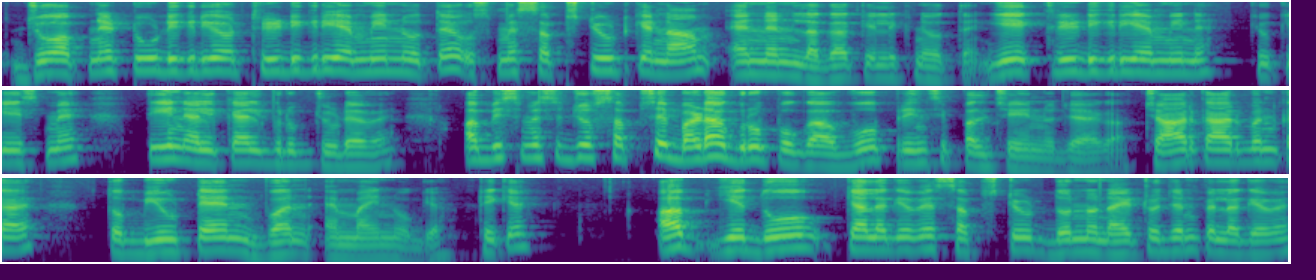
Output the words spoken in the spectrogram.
जो अपने टू डिग्री और थ्री डिग्री एमीन होते हैं, उसमें सब्सटीट्यूट के नाम एन एन लगा के लिखने होते हैं। ये एक थ्री डिग्री एमीन है, क्योंकि इसमें तीन एल्काइल ग्रुप जुड़े हुए हैं। अब इसमें से जो सबसे बड़ा ग्रुप होगा, वो प्रिंसिपल चेन हो जाएगा। चार कार्बन का है तो ब्यूटेन वन एमाइन हो गया, ठीक है? अब ये दो क्या लगे हुए? सब्सटीट्यूट दोनों नाइट्रोजन पे लगे हुए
